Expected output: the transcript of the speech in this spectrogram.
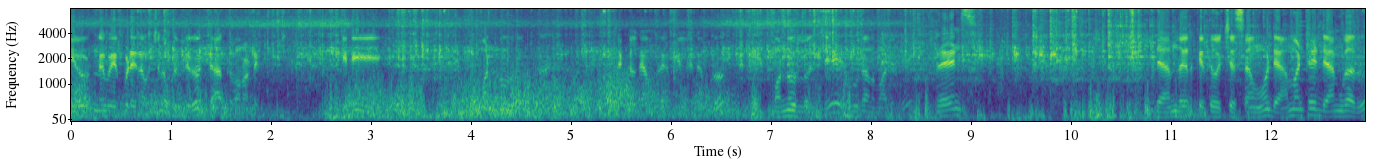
ఈ రోడ్ని ఎప్పుడైనా వచ్చినప్పుడు మీరు జాగ్రత్తగా ఉండండి ఇది మన్నూరు చెక్కల డ్యామ్ దగ్గరికి వెళ్ళేటప్పుడు మన్నూరులోంచి రూట్ అనమాట ఇది. ఫ్రెండ్స్ డ్యామ్ దగ్గరికి అయితే వచ్చేసాము. డ్యామ్ అంటే డ్యామ్ కాదు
